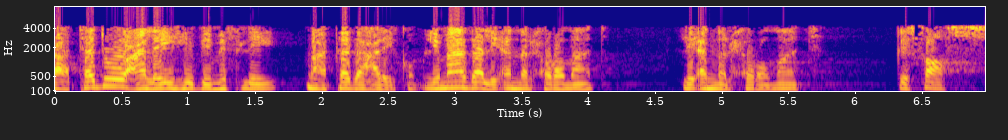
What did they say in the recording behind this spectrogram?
فاعتدوا عليه بمثل ما اعتدى عليكم. لماذا؟ لأن الحرمات لأن الحرمات قصاص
